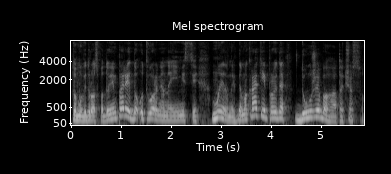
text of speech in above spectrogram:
Тому від розпаду імперії до утворення на її місці мирних демократій пройде дуже багато часу.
